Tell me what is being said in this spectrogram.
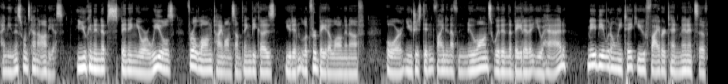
I mean, this one's kind of obvious. You can end up spinning your wheels for a long time on something because you didn't look for beta long enough, or you just didn't find enough nuance within the beta that you had. Maybe it would only take you 5 or 10 minutes of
